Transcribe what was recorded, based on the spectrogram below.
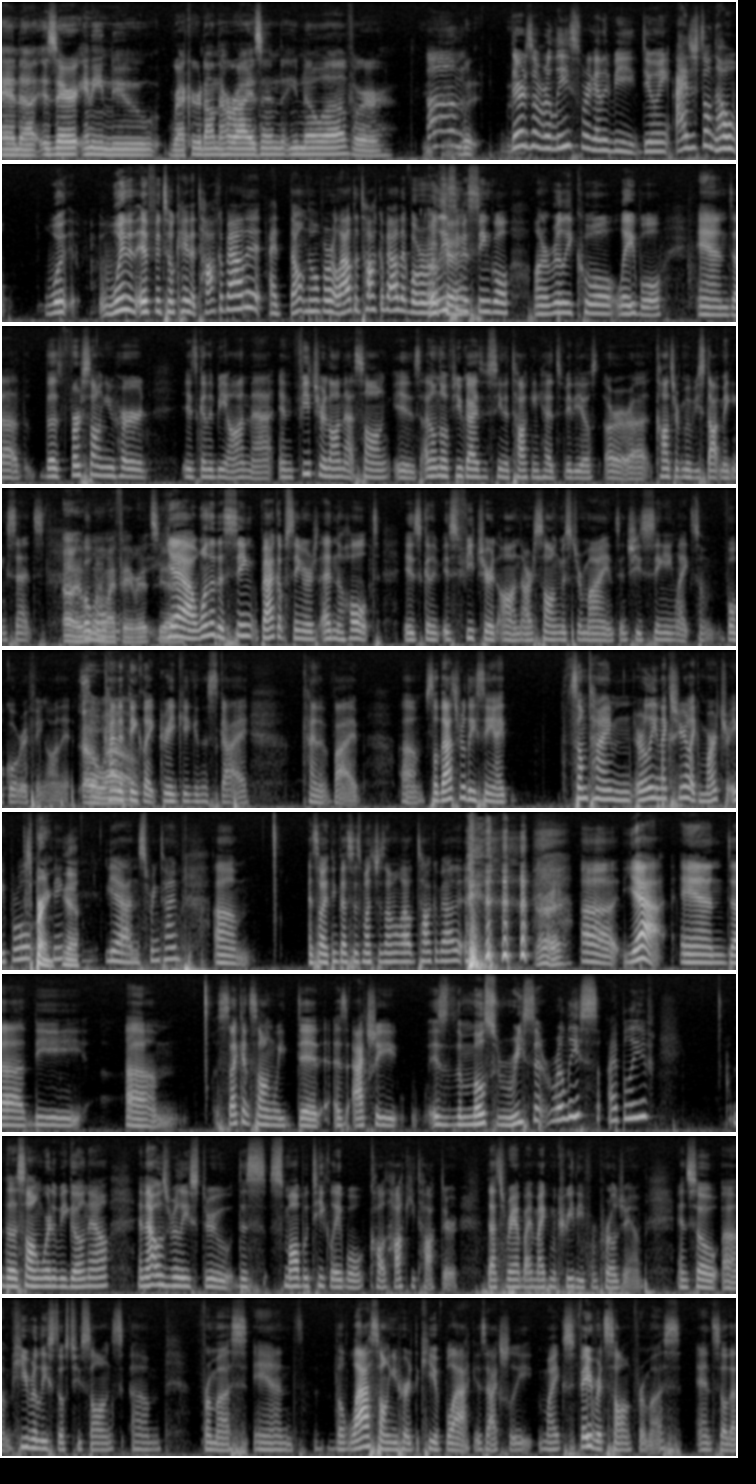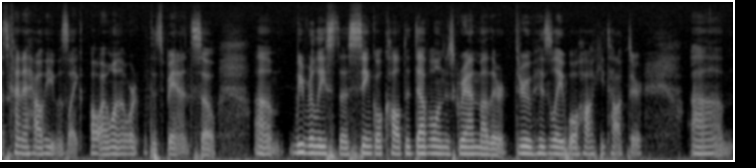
And uh, is there any new record on the horizon that you know of, or Um, what? there's a release we're gonna be doing. I just don't know what when and if it's okay to talk about it. I don't know if we're allowed to talk about it, but we're releasing Okay. a single on a really cool label, and uh, the first song you heard is gonna be on that. And featured on that song is I don't know if you guys have seen the Talking Heads videos or uh, concert movie Stop Making Sense. Oh, But one of my favorites. Yeah. Yeah. one of the sing backup singers, Edna Holt, is gonna is featured on our song "Mr. Mines," and she's singing like some vocal riffing on it. So Oh, kind of think like "Great Gig in the Sky" kind of vibe. Um, so that's releasing I sometime early next year, like March or April. I Spring. think. Yeah. Yeah, in the springtime. Um, and so I think that's as much as I'm allowed to talk about it. All right. Uh, yeah, and uh, the um, second song we did is actually is the most recent release, I believe. The song "Where Do We Go Now," and that was released through this small boutique label called HockeyTalkter, that's ran by Mike McCready from Pearl Jam, and so um, he released those two songs um, from us. And the last song you heard, "The Key of Black," is actually Mike's favorite song from us, and so that's kind of how he was like, "Oh, I want to work with this band." So um, we released a single called "The Devil and His Grandmother" through his label HockeyTalkter, um,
